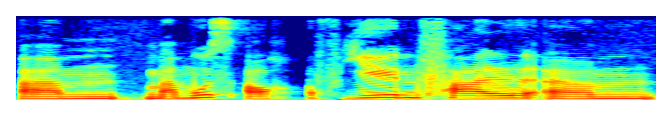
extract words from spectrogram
ähm, man muss auch auf jeden Fall ähm,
